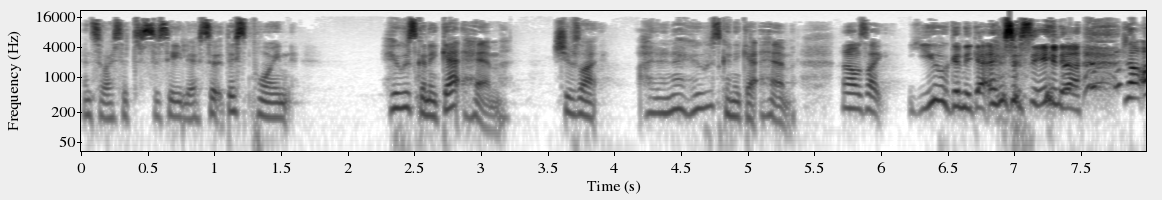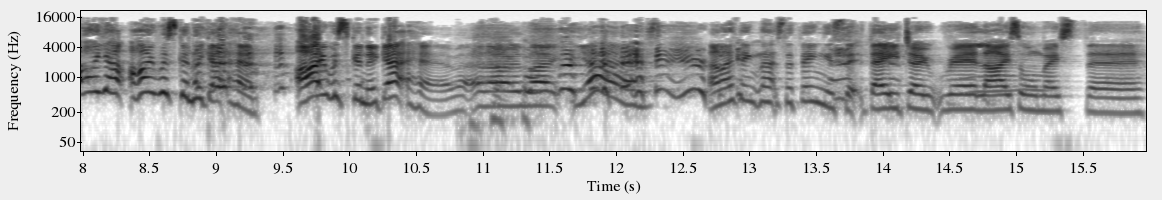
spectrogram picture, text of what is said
And so I said to Cecilia, so at this point, who was going to get him? She was like, I don't know who was going to get him. And I was like, you were going to get him, Cecilia. She's like, oh yeah, I was going to get him. I was going to get him. And I was like, yes. And I think that's the thing is that they don't realize almost the,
